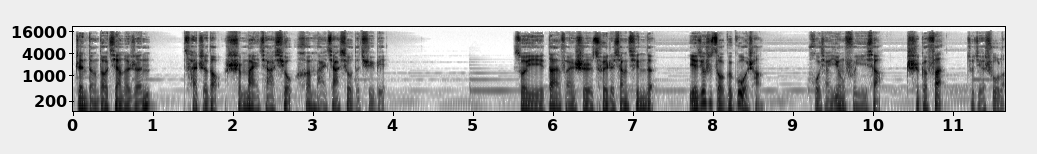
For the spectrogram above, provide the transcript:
真等到见了人，才知道是卖家秀和买家秀的区别。所以，但凡是催着相亲的，也就是走个过场，互相应付一下。吃个饭就结束了。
